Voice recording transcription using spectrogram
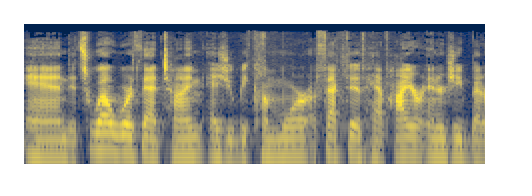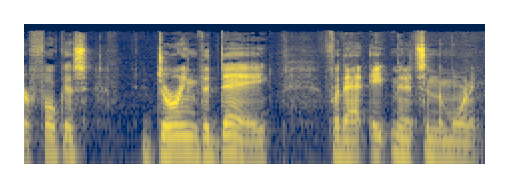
and it's well worth that time as you become more effective, have higher energy, better focus during the day for that eight minutes in the morning.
